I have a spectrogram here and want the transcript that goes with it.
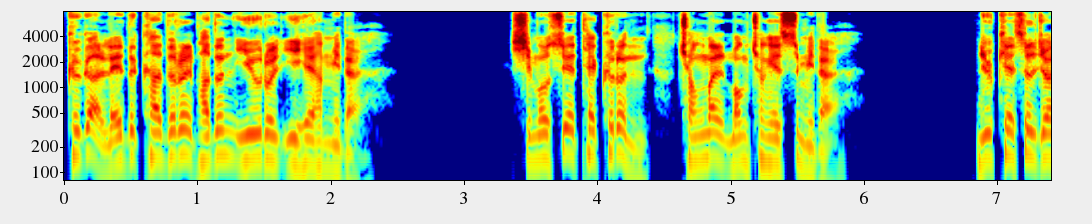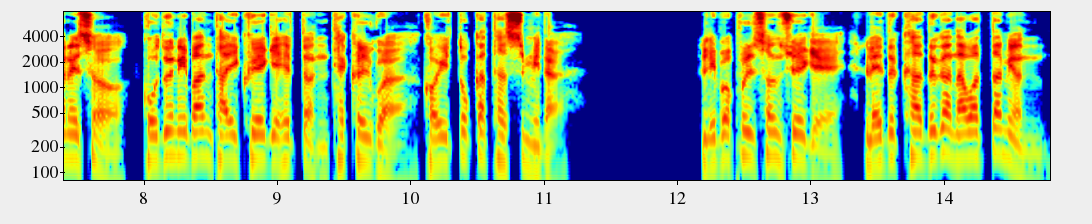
그가 레드카드를 받은 이유를 이해합니다. 시모스의 태클은 정말 멍청했습니다. 뉴캐슬전에서 고드니 반 다이크에게 했던 태클과 거의 똑같았습니다. 리버풀 선수에게 레드카드가 나왔다면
